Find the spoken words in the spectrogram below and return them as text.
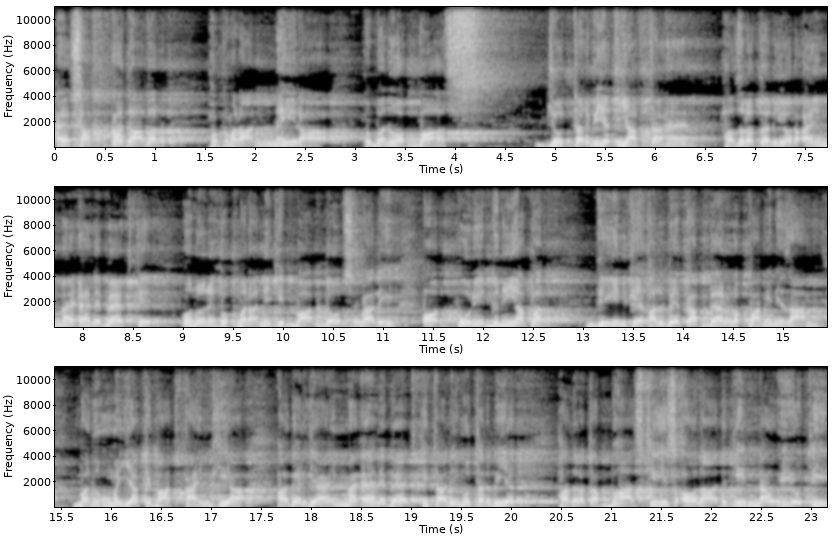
ایسا قد آور حکمران نہیں رہا۔ تو بنو عباس جو تربیت یافتہ ہیں حضرت علی اور آئمہ اہل بیت کے انہوں نے حکمرانی کی باغ ڈور سنبھالی اور پوری دنیا پر دین کے غلبے کا بین الاقوامی نظام بنو امیہ کے بعد قائم کیا۔ اگر یہ آئمہ اہل بیت کی تعلیم و تربیت حضرت عباس کی اس اولاد کی نہ ہوئی ہوتی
